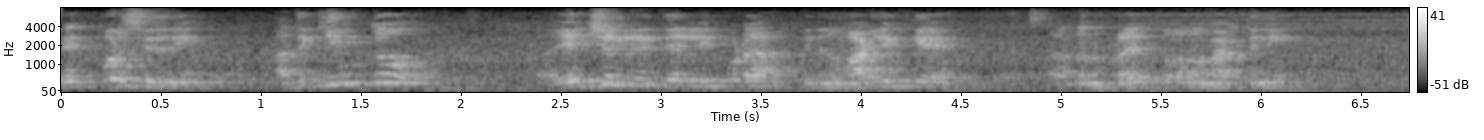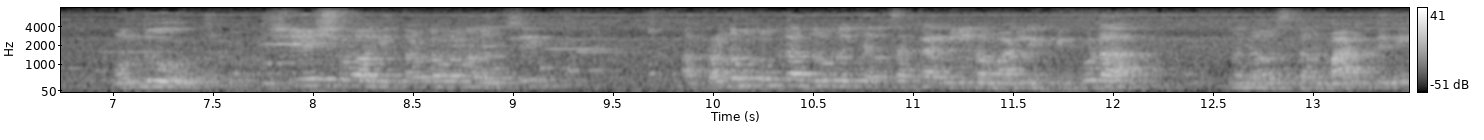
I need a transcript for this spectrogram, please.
ವ್ಯಕ್ತಪಡಿಸಿದ್ರಿ, ಅದಕ್ಕಿಂತ ಹೆಚ್ಚಿನ ರೀತಿಯಲ್ಲಿ ಕೂಡ ಇದನ್ನು ಮಾಡಲಿಕ್ಕೆ ನನ್ನ ಪ್ರಯತ್ನವನ್ನು ಮಾಡ್ತೀನಿ. ಒಂದು ವಿಶೇಷವಾಗಿ ತಂಡವನ್ನು ರಚಿಸಿ, ಆ ತಂಡದ ಮುಖಾಂತರ ಕೆಲಸ ಕಾರ್ಯಗಳನ್ನ ಮಾಡಲಿಕ್ಕೆ ಕೂಡ ನಾನು ವ್ಯವಸ್ಥೆ ಮಾಡ್ತೀನಿ.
